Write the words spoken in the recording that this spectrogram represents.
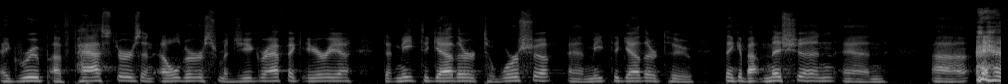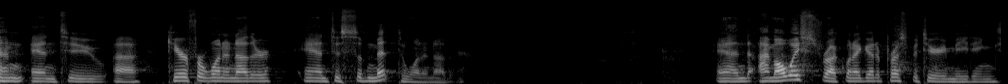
a group of pastors and elders from a geographic area that meet together to worship and meet together to think about mission and, uh, and, to uh, care for one another and to submit to one another. And I'm always struck when I go to Presbyterian meetings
